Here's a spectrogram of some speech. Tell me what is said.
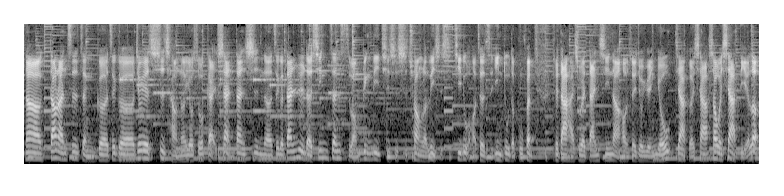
那当然是整个这个就业市场呢有所改善，但是呢，这个单日的新增死亡病例其实是创了历史记录哈，这是印度的部分，所以大家还是会担心，然后所以就原油价格下稍微下跌了。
